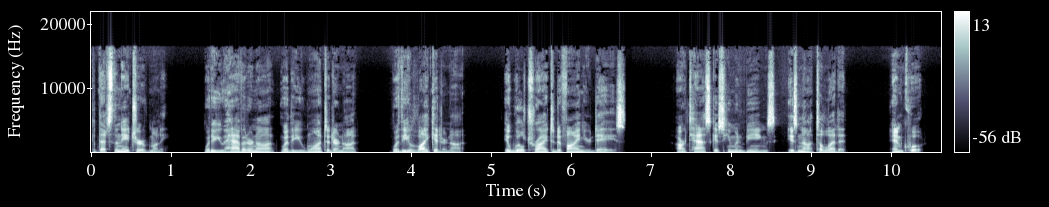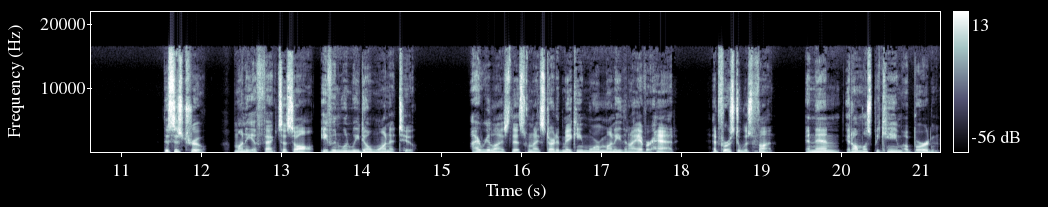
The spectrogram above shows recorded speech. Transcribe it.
But that's the nature of money. Whether you have it or not, whether you want it or not, whether you like it or not, it will try to define your days. Our task as human beings is not to let it. End quote. This is true. Money affects us all, even when we don't want it to. I realized this when I started making more money than I ever had. At first, it was fun, and then it almost became a burden.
